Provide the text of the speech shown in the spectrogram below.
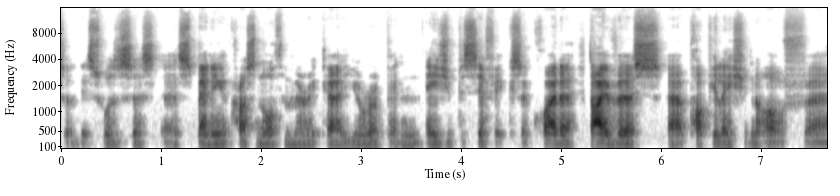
So this was uh, uh, spanning across North America, Europe, and Asia Pacific. So quite a diverse uh, population of uh,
